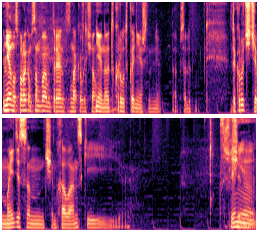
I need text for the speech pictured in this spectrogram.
Не, ну с пророком Санбоем это реально знаковый чел. Не, ну это круто, конечно, не, абсолютно. Это круче, чем Мэдисон, чем Хованский. к сожалению,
